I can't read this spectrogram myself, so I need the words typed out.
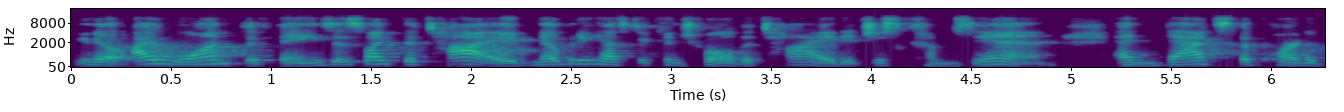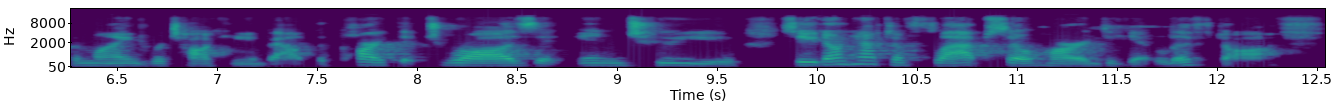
you know i want the things. It's like the tide. Nobody has to control the tide. It just comes in. And that's the part of the mind we're talking about the part that draws it into you. So you don't have to flap so hard to get lift off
